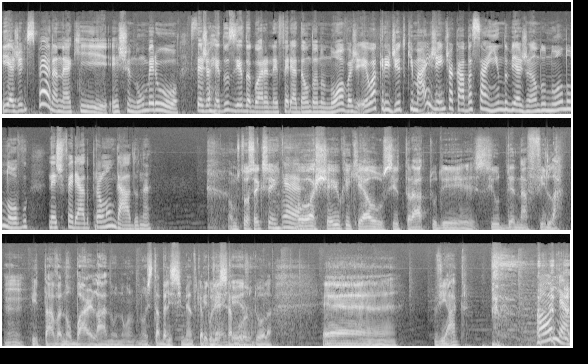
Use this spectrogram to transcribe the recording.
E a gente espera, né, que este número seja reduzido agora, né, feriadão do ano novo. Eu acredito que mais gente acaba saindo, viajando no ano novo, neste feriado prolongado, né? Vamos torcer que sim. É. Eu achei o que que é o citrato de sildenafila hum. que estava no bar lá no, no, no estabelecimento que, que a polícia abordou lá. É Viagra. Olha.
